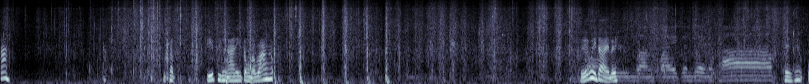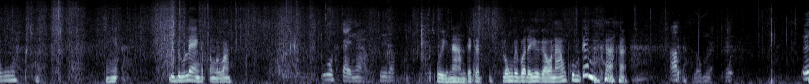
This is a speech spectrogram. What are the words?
สั้นนี่ครับตีพึ่งมานี่ต้องระวังครับเสือไม่ได้เลยลืมวางไฟกันด้วยนะครับใช่ครับโอ้อย่างเงี้ยดูดูแรงครับต้องระวังอู้ใจหนาวคือแล้วอุ้ยน้ำแต่ก็ลงไปบ่ได้คือเก่าน้ำคุมเต็มอะล้มละอุ้ย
